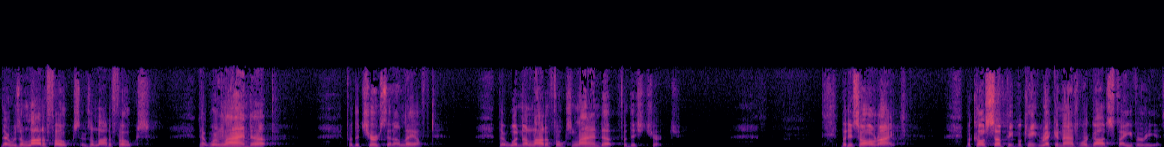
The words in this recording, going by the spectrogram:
there was a lot of folks, there was a lot of folks that were lined up for the church that I left. There wasn't a lot of folks lined up for this church. But it's all right because some people can't recognize where God's favor is.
